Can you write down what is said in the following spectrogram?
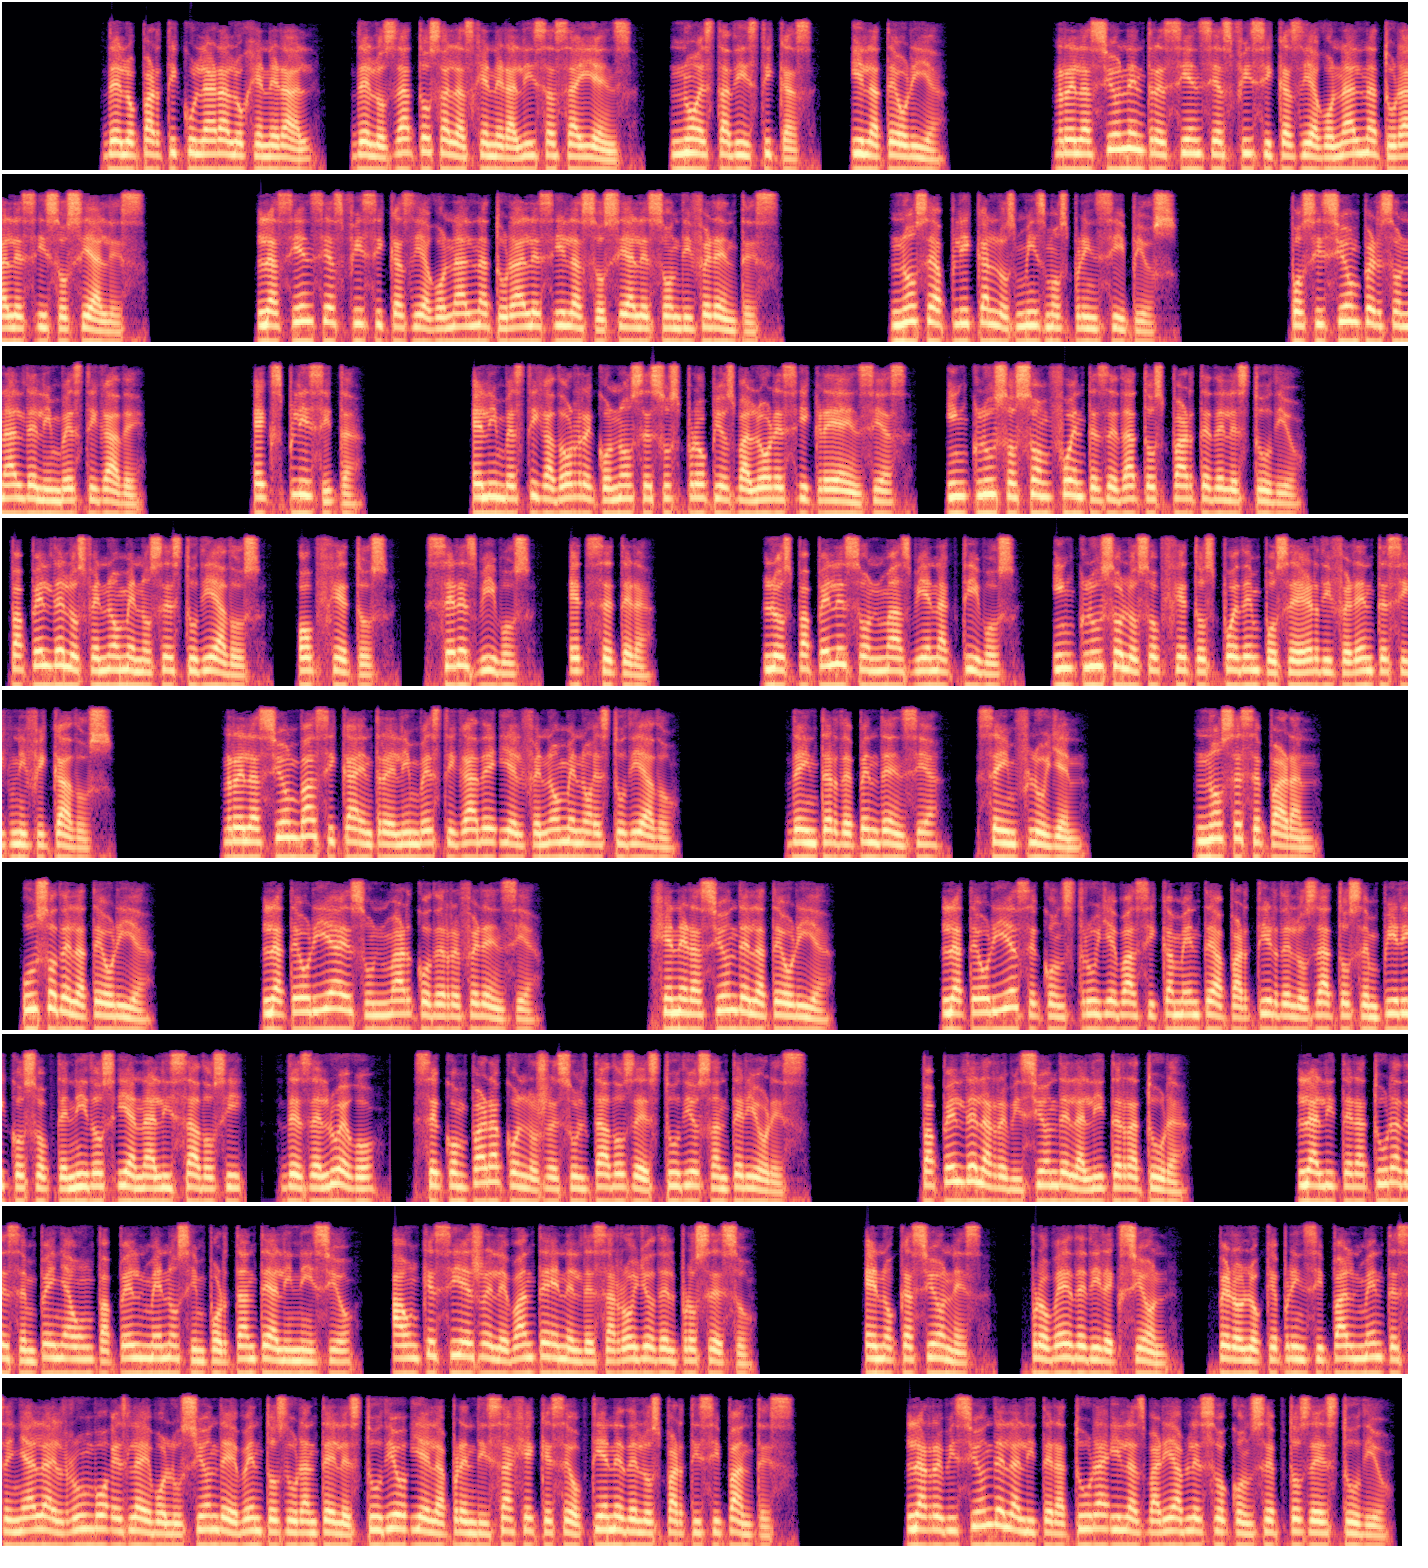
De lo particular a lo general, de los datos a las generalizas science, no estadísticas, y la teoría. Relación entre ciencias físicas diagonal naturales y sociales. Las ciencias físicas diagonal naturales y las sociales son diferentes. No se aplican los mismos principios. Posición personal del investigade. Explícita. El investigador reconoce sus propios valores y creencias, incluso son fuentes de datos parte del estudio. Papel de los fenómenos estudiados, objetos, seres vivos, etc. Los papeles son más bien activos, incluso los objetos pueden poseer diferentes significados. Relación básica entre el investigade y el fenómeno estudiado. De interdependencia, se influyen. No se separan. Uso de la teoría. La teoría es un marco de referencia. Generación de la teoría. La teoría se construye básicamente a partir de los datos empíricos obtenidos y analizados y, desde luego, se compara con los resultados de estudios anteriores. Papel de la revisión de la literatura. La literatura desempeña un papel menos importante al inicio, aunque sí es relevante en el desarrollo del proceso. En ocasiones, provee de dirección, pero lo que principalmente señala el rumbo es la evolución de eventos durante el estudio y el aprendizaje que se obtiene de los participantes. La revisión de la literatura y las variables o conceptos de estudio.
